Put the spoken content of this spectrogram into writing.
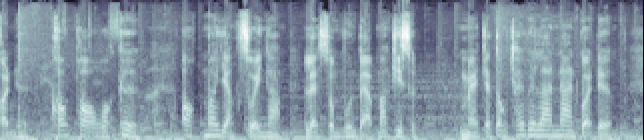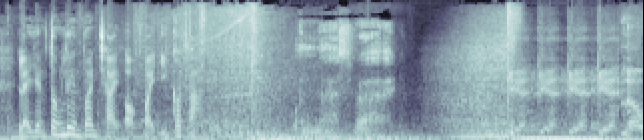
คอนเนอร์ของพอลวอลเกอร์ออกมาอย่างสวยงาม และสมบูรณ์แบบมากที่สุด แม้จะต้องใช้เวลานานกว่าเดิม และยังต้องเลื่อนวันฉายออกไปอีกก็ตาม One last ride. Now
